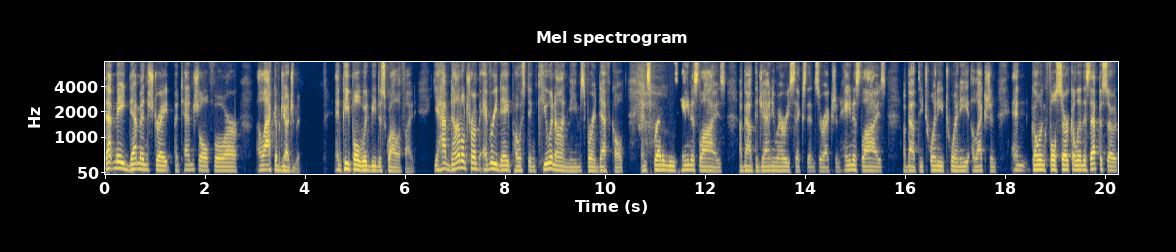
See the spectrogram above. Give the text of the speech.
That may demonstrate potential for a lack of judgment and people would be disqualified. You have Donald Trump every day posting QAnon memes for a death cult and spreading these heinous lies about the January 6th insurrection, heinous lies about the 2020 election. And going full circle in this episode,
